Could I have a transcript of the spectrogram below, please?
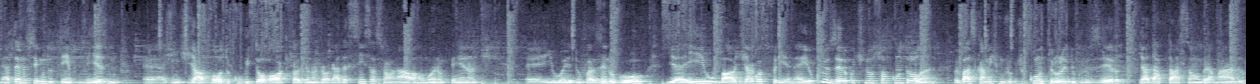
Né? Até no segundo tempo mesmo, é, a gente já volta com o Vitor Roque fazendo uma jogada sensacional, arrumando um pênalti. É, e o Edu fazendo gol, e aí o balde de água fria, né? E o Cruzeiro continuou só controlando. Foi basicamente um jogo de controle do Cruzeiro, de adaptação ao gramado.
